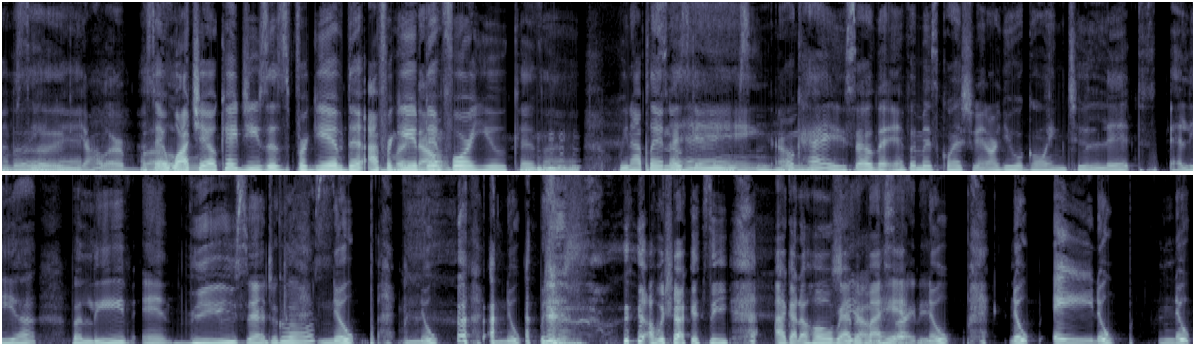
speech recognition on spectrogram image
I've Look, seen it. y'all are bold. I said, watch it, okay, Jesus, forgive them. I forgive them for you, cause uh, we not playing those games. Dang. Mhm. Okay, so the infamous question: Are you going to let Elia believe in the Santa Claus? Nope. Nope. nope. I wish I could see. I got a whole She rap in my head. Nope. Nope. Hey, nope. Nope.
